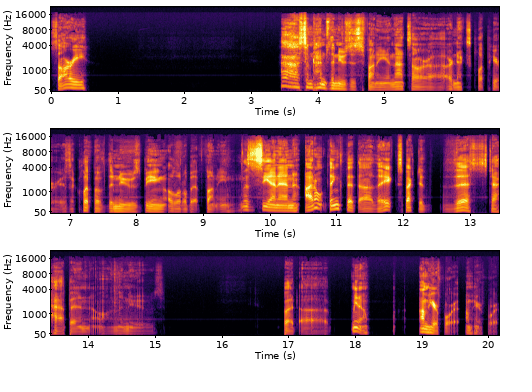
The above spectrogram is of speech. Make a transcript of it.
Sorry. Ah, sometimes the news is funny, and that's our uh, our next clip here is a clip of the news being a little bit funny. This is CNN. I don't think that uh, they expected this to happen on the news, but uh, you know, I'm here for it. I'm here for it.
